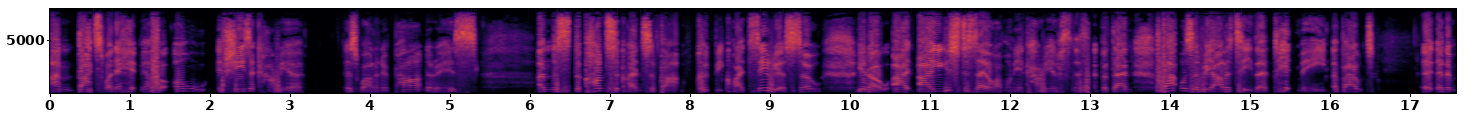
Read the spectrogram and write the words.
and that's when it hit me. I thought, oh, if she's a carrier as well, and her partner is, and the, the consequence of that could be quite serious. So, you know, I, I used to say, oh, I'm only a carrier, but then that was a reality that hit me about, and it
